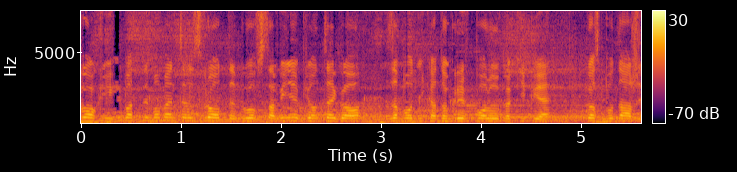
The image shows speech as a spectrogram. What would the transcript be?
Bochni. Chyba tym momentem zwrotnym było wstawienie piątego zawodnika do gry w polu w ekipie gospodarzy.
